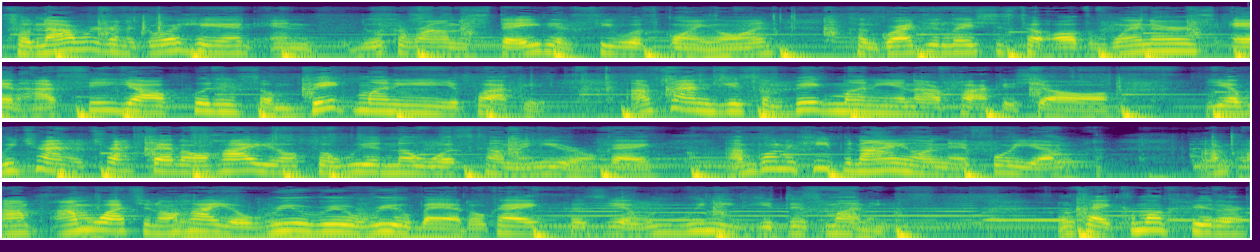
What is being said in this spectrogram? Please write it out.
So now we're going to go ahead and look around the state and see what's going on. Congratulations to all the winners, and I see y'all putting some big money in your pocket. I'm trying to get some big money in our pockets, y'all. Yeah, we're trying to track that Ohio so we'll know what's coming here, okay? I'm going to keep an eye on that for you. I'm, I'm, I'm, I'm watching Ohio real, real, real bad, okay? Because, yeah, we, we need to get this money. Okay, come on, computer.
